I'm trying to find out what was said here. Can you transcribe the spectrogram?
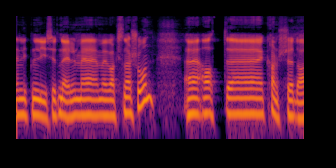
en liten lys i tunnelen med, med vaksinasjon, eh, at eh, kanskje da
